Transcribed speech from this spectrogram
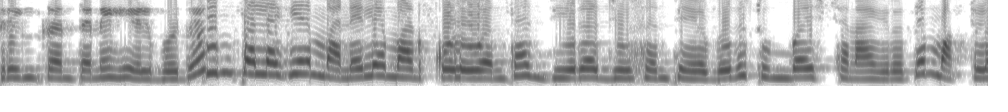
ಡ್ರಿಂಕ್ ಅಂತಾನೆ ಹೇಳ್ಬೋದು. ಸಿಂಪಲ್ ಆಗಿ ಮನೇಲೆ ಮಾಡ್ಕೊಳ್ಳುವಂತ ಜೀರಾ ಜ್ಯೂಸ್ ಅಂತ ಹೇಳ್ಬೋದು. ತುಂಬಾ ಚೆನ್ನಾಗಿರುತ್ತೆ. ಮಕ್ಕಳ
